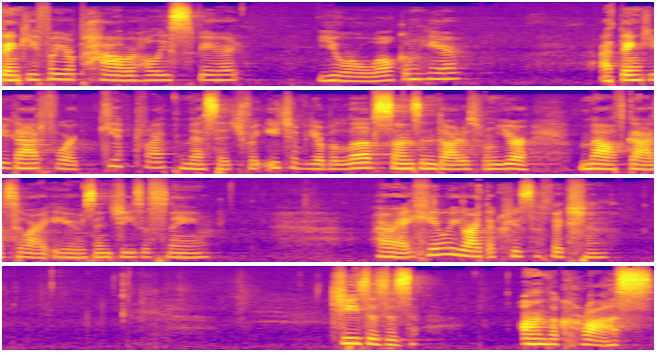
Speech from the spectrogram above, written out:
Thank you for your power, Holy Spirit. You are welcome here. I thank you, God, for a gift wrapped message for each of your beloved sons and daughters from your mouth, God, to our ears. In Jesus' name. All right, here we are at the crucifixion. Jesus is on the cross.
